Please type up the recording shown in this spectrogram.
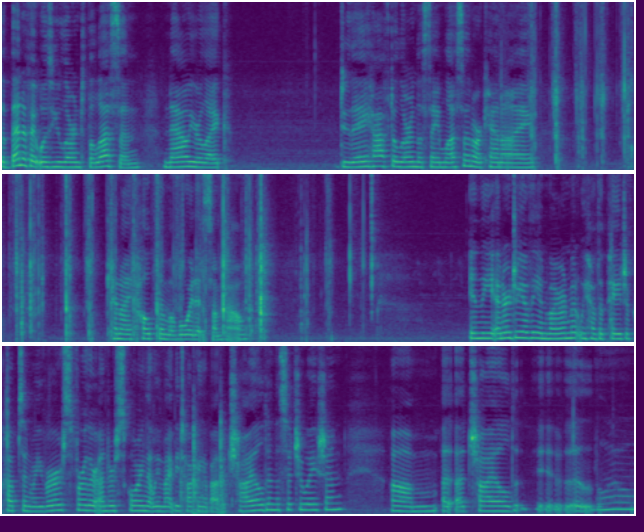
The benefit was you learned the lesson. Now you're like, do they have to learn the same lesson or can I can I help them avoid it somehow? In the energy of the environment, we have the Page of Cups in reverse, further underscoring that we might be talking about a child in the situation. Um, a, a child, uh,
